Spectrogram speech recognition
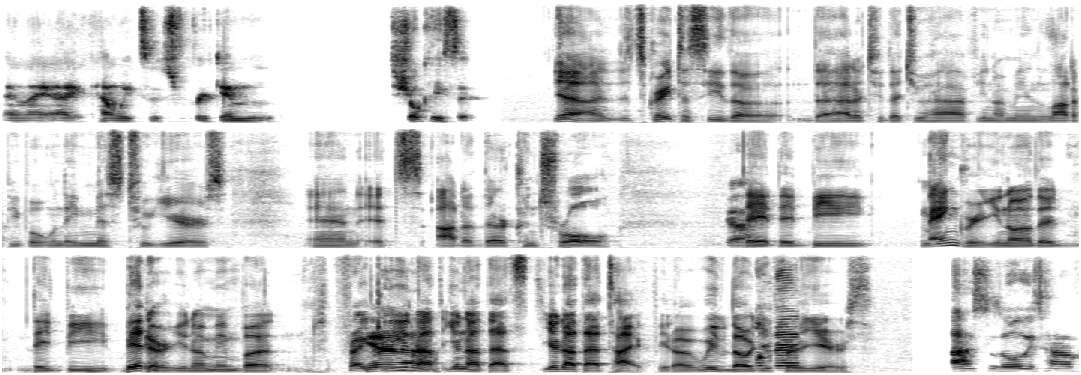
and I, I can't wait to freaking showcase it. Yeah, it's great to see the the attitude that you have. You know, I mean, a lot of people when they miss two years, and it's out of their control, yeah. they they'd be angry, you know, they'd they'd be bitter, you know what I mean? But frankly, yeah. you're not you're not that you're not that type, you know. We've known well, you for years. Glass is always half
